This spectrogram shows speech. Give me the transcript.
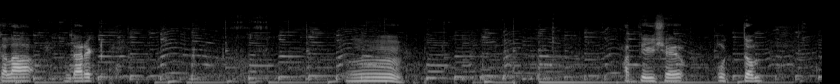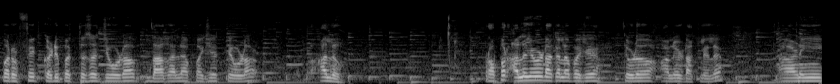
त्याला डायरेक्ट अतिशय उत्तम परफेक्ट कढीपत्त्याचा जेवढा लागायला पाहिजे तेवढा आलं. प्रॉपर आलं जेवढं टाकायला पाहिजे तेवढं आलं टाकलेलं आहे. आणि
